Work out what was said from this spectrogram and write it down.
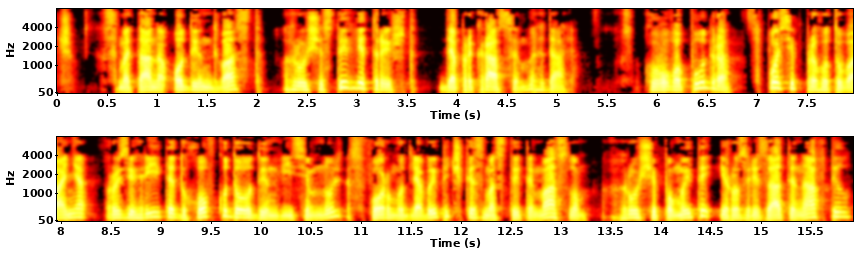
ч, сметана 1,2 ст, груші стиглі 3 шт, для прикраси мигдаль. Кова пудра, спосіб приготування, розігрійте духовку до 1,80 з форму для випічки змастити маслом, груші помити і розрізати навпіл,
